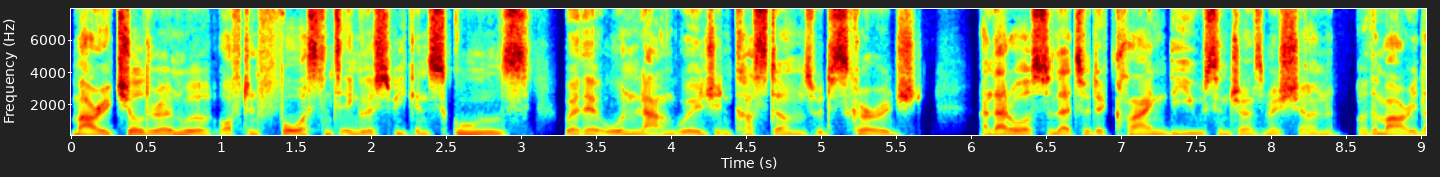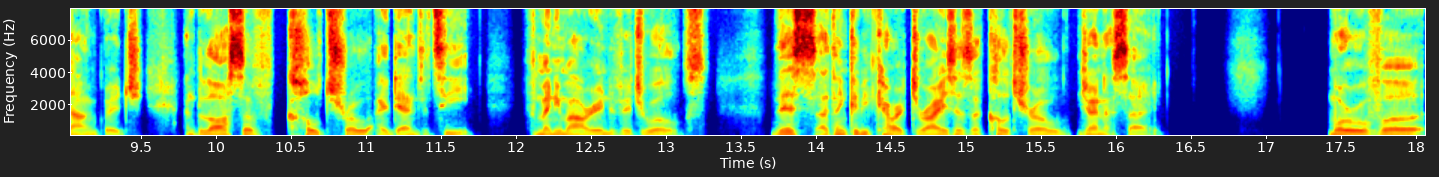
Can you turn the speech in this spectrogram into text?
Maori children were often forced into English speaking schools where their own language and customs were discouraged, and that also led to a decline in the use and transmission of the Maori language and the loss of cultural identity for many Maori individuals. This, I think, can be characterized as a cultural genocide. Moreover,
